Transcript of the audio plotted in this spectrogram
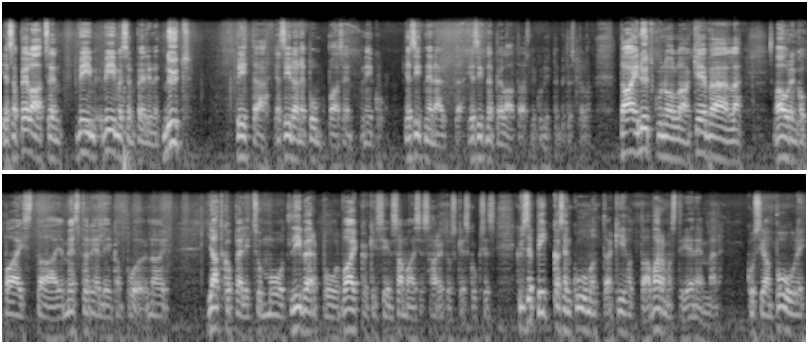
Ja sä pelaat sen viime, viimeisen pelin, että nyt pitää. Ja siinä ne pumppaa sen. Niin kuin, ja sitten ne näyttää. Ja sitten ne pelaa taas niin kuin niiden pitäisi pelata. Tai nyt kun ollaan keväällä, aurinko paistaa ja mestarien liikan pu- noin jatkopelit sun muut, Liverpool, vaikkakin siinä samaisessa harjoituskeskuksessa. Kyllä se pikkasen kuumottaa ja kiihottaa varmasti enemmän, kun siellä on puuli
